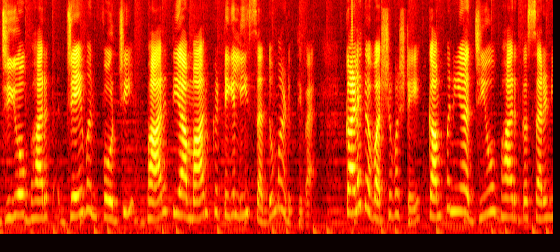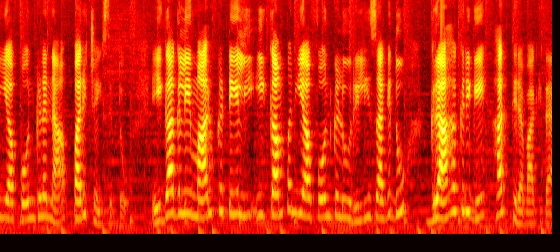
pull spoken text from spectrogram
Jio Bharat J one four G ಭಾರತೀಯ ಮಾರುಕಟ್ಟೆಯಲ್ಲಿ ಸದ್ದು ಮಾಡುತ್ತಿವೆ. ಕಳೆದ ವರ್ಷವಷ್ಟೇ ಕಂಪನಿಯ ಜಿಯೋ ಭಾರತ ಸರಣಿಯ ಫೋನ್ಗಳನ್ನ ಪರಿಚಯಿಸಿತ್ತು. ಈಗಾಗಲೇ ಮಾರುಕಟ್ಟೆಯಲ್ಲಿ ಈ ಕಂಪನಿಯ ಫೋನ್ಗಳು ರಿಲೀಸ್ ಆಗಿದ್ದು, ಗ್ರಾಹಕರಿಗೆ ಹತ್ತಿರವಾಗಿದೆ.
